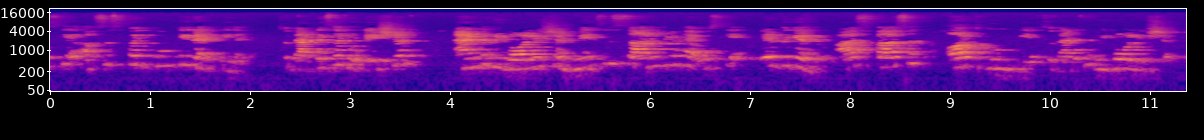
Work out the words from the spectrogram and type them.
उसके एक्सिस पर घूमती रहती है। So that is the rotation and revolution means sun जो है उसके इर्द गिर्द आस पास अर्थ घूमती है। So that is revolution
